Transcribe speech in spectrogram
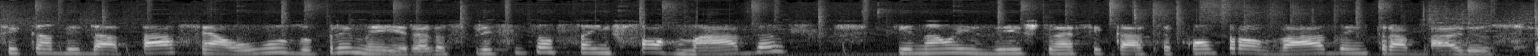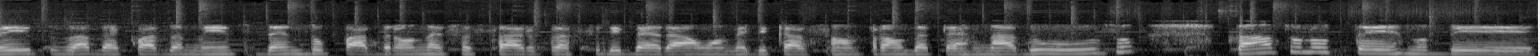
se candidatassem ao uso, primeiro, elas precisam ser informadas que não existe uma eficácia comprovada em trabalhos feitos adequadamente dentro do padrão necessário para se liberar uma medicação para um determinado uso, tanto no termo de,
